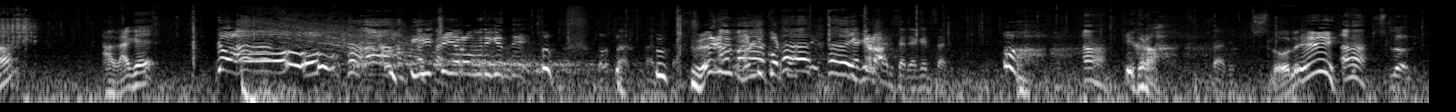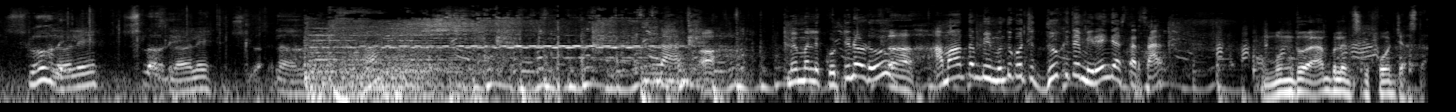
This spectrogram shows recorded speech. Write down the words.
ఆ? అలాగే. ఏయ్, మళ్ళీ కొట్టు. ఎక్కడ సార్ ఇక్కడ. Sorry. Slowly slowly slowly slowly slowly sir మిమ్మల్ని కొట్టినోడు అమాంతం మీ ముందుకు వచ్చి దూకితే మీరేం చేస్తారు సార్? ముందు అంబులెన్స్కి ఫోన్ చేస్తా.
